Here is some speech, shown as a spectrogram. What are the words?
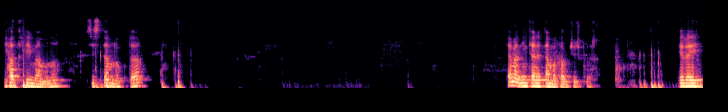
bir hatırlayayım ben bunu. Sistem nokta Hemen internetten bakalım çocuklar. Array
